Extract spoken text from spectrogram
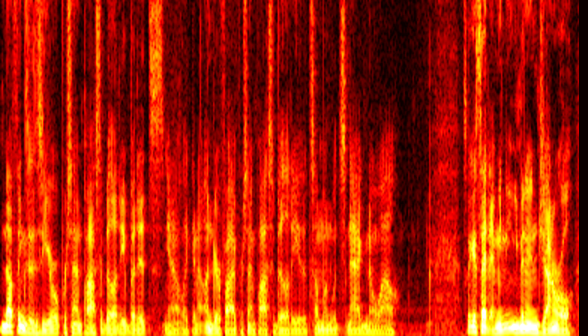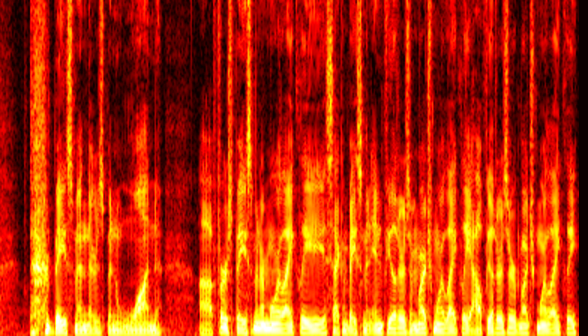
nothing's a zero percent possibility, but it's you know like an under five percent possibility that someone would snag Noel. So like I said, I mean even in general, third baseman there's been one. Uh, first basemen are more likely. Second baseman infielders are much more likely. Outfielders are much more likely.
